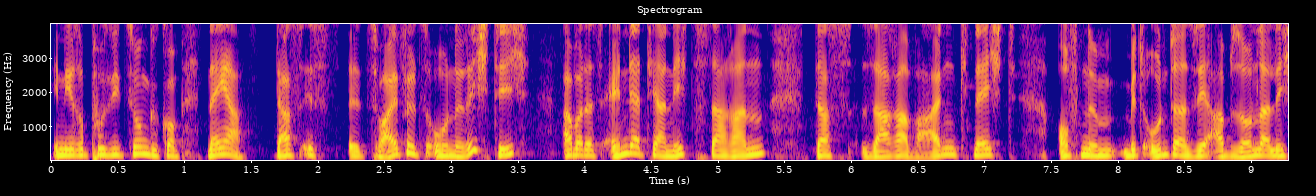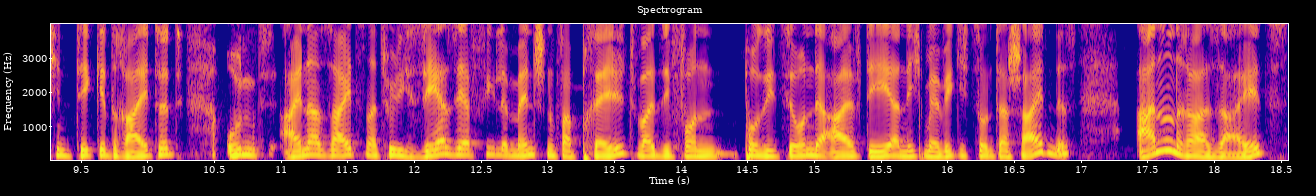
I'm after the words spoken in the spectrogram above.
in ihre Position gekommen. Naja, das ist äh, zweifelsohne richtig, aber das ändert ja nichts daran, dass Sarah Wagenknecht auf einem mitunter sehr absonderlichen Ticket reitet und einerseits natürlich sehr, sehr viele Menschen verprellt, weil sie von Positionen der AfD ja nicht mehr wirklich zu unterscheiden ist. Andererseits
